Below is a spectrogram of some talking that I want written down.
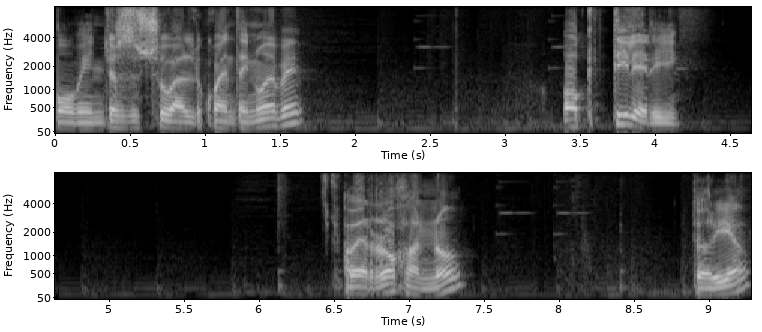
Muy bien, yo se sube al 49. Octillery. A ver, Rohan, ¿no? Teoría.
